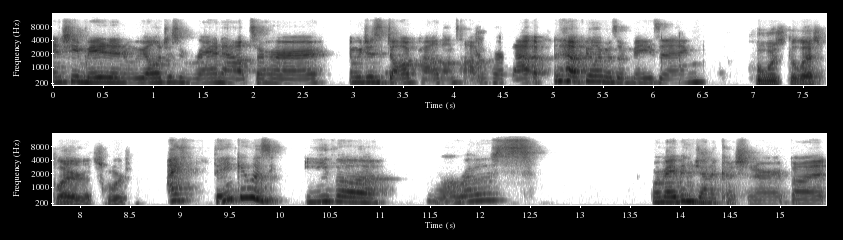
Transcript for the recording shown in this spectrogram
And she made it in, and we all just ran out to her, and we just dogpiled on top of her. That that feeling was amazing. Who was the last player that scored? I think it was Eva Roros, or maybe Jenna Kushner, but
